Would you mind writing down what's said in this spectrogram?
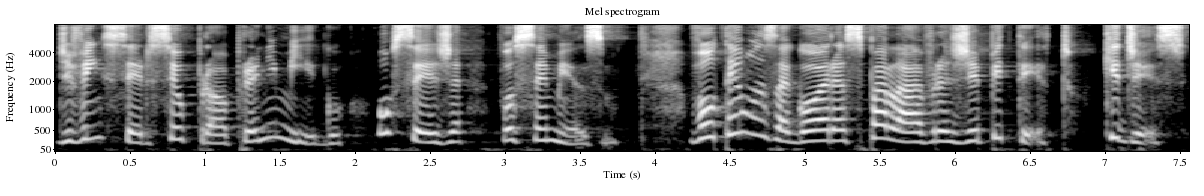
de vencer seu próprio inimigo, ou seja, você mesmo. Voltemos agora às palavras de Epiteto, que diz:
